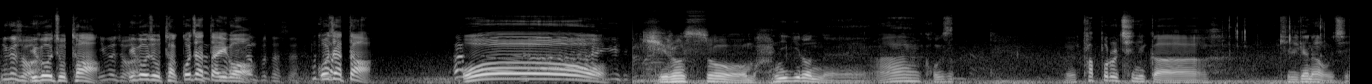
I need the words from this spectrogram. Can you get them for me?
이거 좋아. 이거 좋다. 이거 좋아. 이거 좋다. 꽂았다 이거. 꽂았다 오! 길었어. 많이 길었네. 아 거기서 탑볼을 치니까 길게 나오지.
